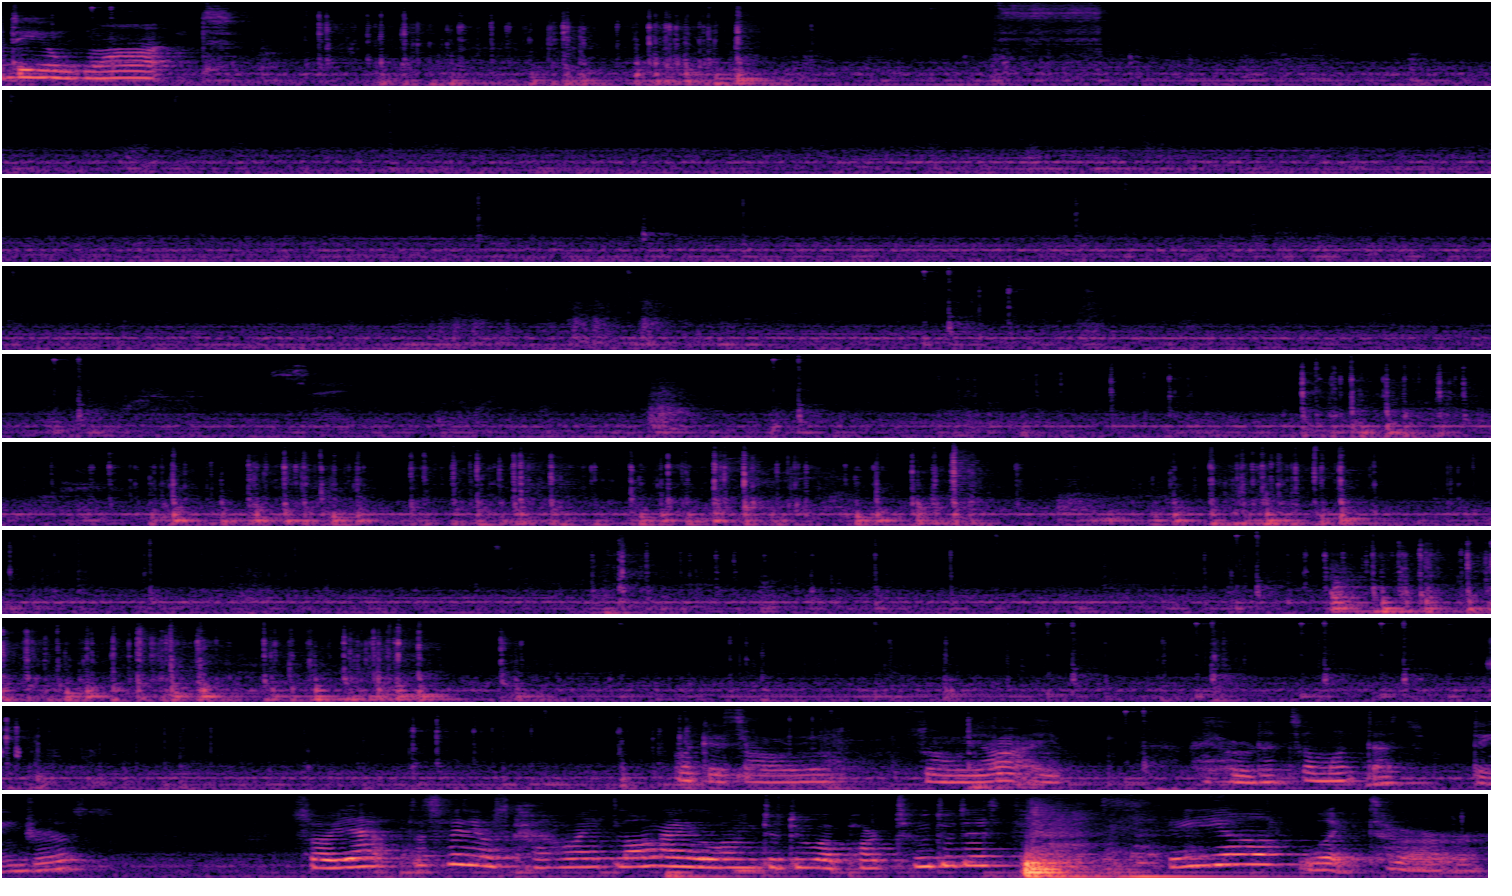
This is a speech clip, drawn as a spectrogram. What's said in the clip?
What do you want? Okay, so so yeah, I I heard it somewhat. That's dangerous. So yeah, this video is kind of quite long. I'm going to do a part two to this. See ya later.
